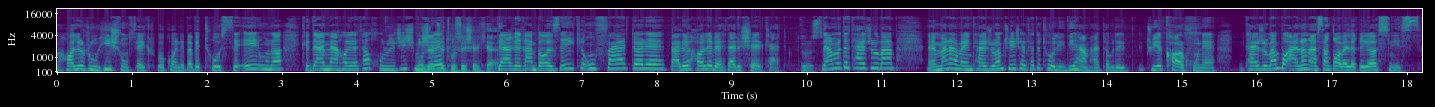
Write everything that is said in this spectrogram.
حال روحیشون فکر بکنه و به توسعه اونا که در نهایتا خروجیش میشه توسعه شرکت. دقیقا بازه ای که اون فرد داره برای حال بهتر شرکت. درست. در مورد تجربم من اولین تجربم توی شرکت تولیدی هم حتی بوده توی کارخونه. تجربم با الان اصلا قابل قیاس نیست.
